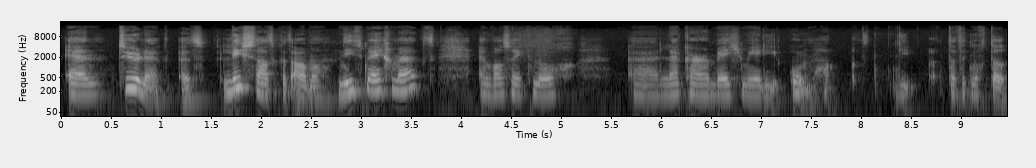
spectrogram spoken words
En tuurlijk, het liefst had ik het allemaal niet meegemaakt. En was ik nog uh, lekker een beetje meer die om. Die, dat ik nog de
